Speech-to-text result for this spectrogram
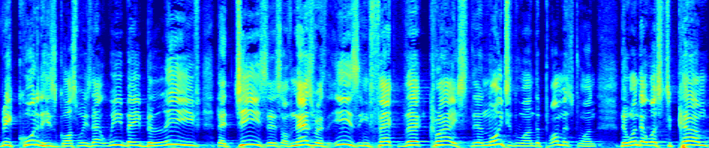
recorded his gospel is that we may believe that Jesus of Nazareth is in fact the Christ, the anointed one, the promised one, the one that was to come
